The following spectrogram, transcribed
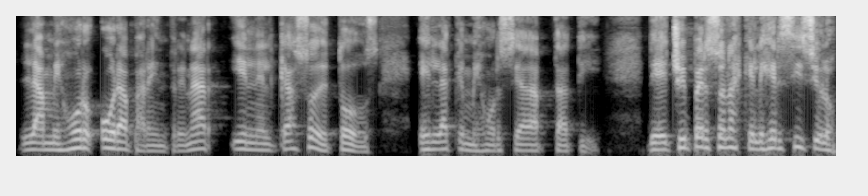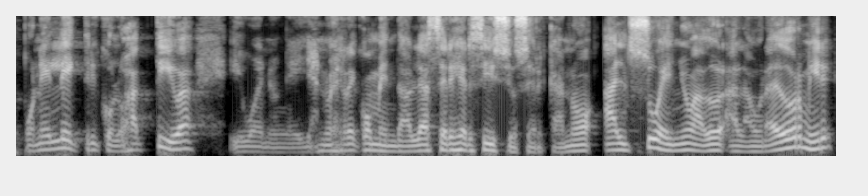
la mejor hora para entrenar, y en el caso de todos, es la que mejor se adapta a ti. De hecho, hay personas que el ejercicio los pone eléctrico, los activa, y bueno, en ellas no es recomendable hacer ejercicio cercano al sueño, a, la hora de dormir,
